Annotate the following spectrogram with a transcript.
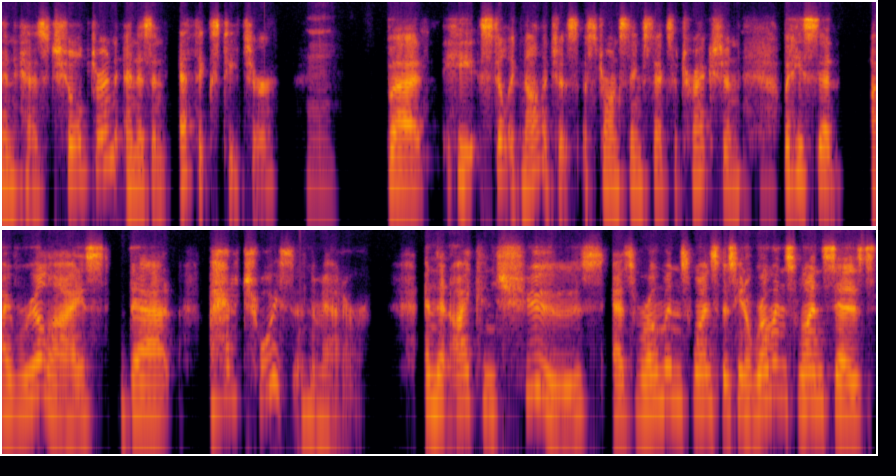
and has children and is an ethics teacher mm but he still acknowledges a strong same sex attraction. Mm-hmm. But he said, I realized that I had a choice in the matter and that I can choose, as Romans 1 says, you know, Romans 1 says,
